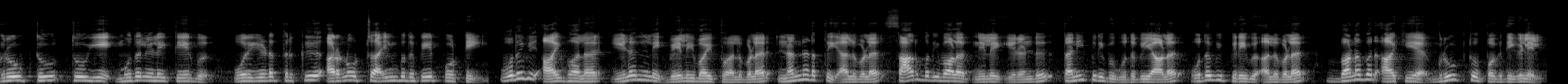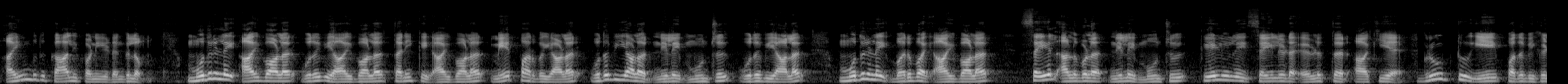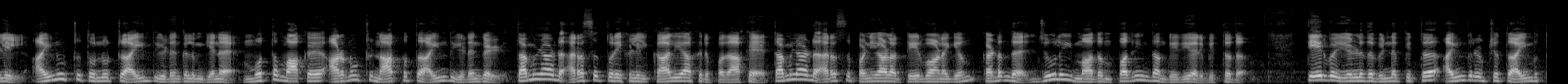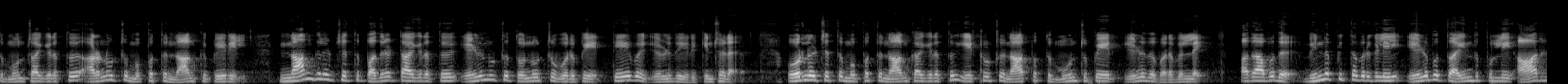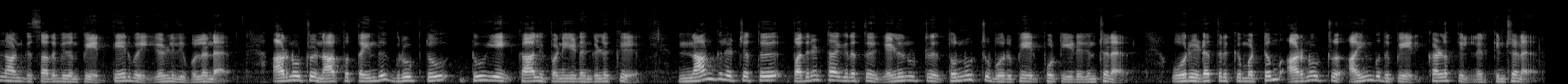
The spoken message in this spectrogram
Group two two ஏ முதல்நிலை தேர்வு. ஒரு இடத்திற்கு அறுநூற்று ஐம்பது பேர் போட்டி. உதவி ஆய்வாளர் இளநிலை வேலைவாய்ப்பு அலுவலர் நன்னடத்தை அலுவலர் சார்பதிவாளர் நிலை இரண்டு தனிப்பிரிவு உதவியாளர் உதவி பிரிவு அலுவலர் வனவர் ஆகிய குரூப் டூ பகுதிகளில் ஐம்பது காலி பணியிடங்களும். முதுநிலை ஆய்வாளர் உதவி ஆய்வாளர் தணிக்கை ஆய்வாளர் மேற்பார்வையாளர் உதவியாளர் நிலை மூன்று உதவியாளர் முதுநிலை வருவாய் ஆய்வாளர் செயல் அலுவலர் நிலை மூன்று கீழ்நிலை செயலிட எழுத்தர் ஆகிய குரூப் டூ ஏ பதவிகளில் ஐநூற்று தொன்னூற்று ஐந்து இடங்களும் என மொத்தமாக அறுநூற்று நாற்பத்து ஐந்து இடங்கள் தமிழ்நாடு அரசு துறைகளில் காலியாக இருப்பதாக தமிழ்நாடு அரசு பணியாளர் தேர்வாணையம் கடந்த ஜூலை மாதம் பதினைந்தாம் தேதி அறிவித்தது. தேர்வை எழுத விண்ணப்பித்த ஐந்து லட்சத்து ஐம்பத்து மூன்றாயிரத்து அறுநூற்று முப்பத்து நான்கு பேரில் நான்கு லட்சத்து பதினெட்டாயிரத்து எழுநூற்று தொன்னூற்று ஒரு பேர் தேர்வை எழுதியிருக்கின்றனர் ஒரு லட்சத்து முப்பத்து நான்காயிரத்து எட்நூற்று நாற்பத்து மூன்று பேர் எழுத வரவில்லை. அதாவது விண்ணப்பித்தவர்களில் எழுபத்து ஐந்து புள்ளி ஆறு நான்கு சதவீதம் பேர் தேர்வை எழுதியுள்ளனர் அறுநூற்று நாற்பத்தைந்து குரூப் டூ டூ ஏ காலி பணியிடங்களுக்கு நான்கு லட்சத்து பதினெட்டாயிரத்து எழுநூற்று தொன்னூற்று ஒரு பேர் போட்டியிடுகின்றனர். ஒரு இடத்திற்கு மட்டும் அறுநூற்று ஐம்பது பேர் களத்தில் நிற்கின்றனர்.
